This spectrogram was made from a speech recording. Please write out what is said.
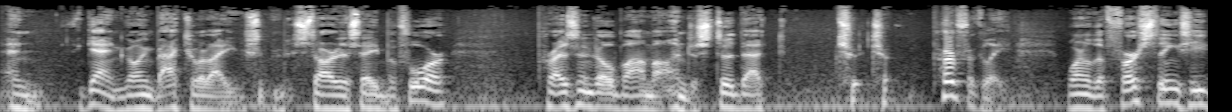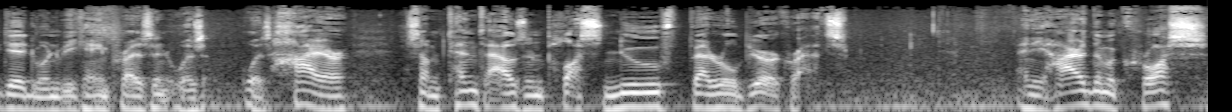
And again, going back to what I started to say before, President Obama understood that t- t- perfectly. One of the first things he did when he became president was was hire some 10,000 plus new federal bureaucrats. And he hired them across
